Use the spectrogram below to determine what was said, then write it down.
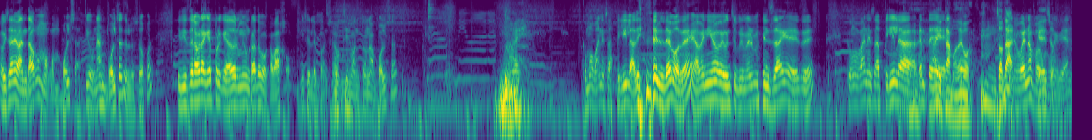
Hoy se ha levantado como con bolsas, tío. Unas bolsas en los ojos. Y dice Laura que es porque ha dormido un rato boca abajo. Y se le montó una bolsa. Ay. ¿Cómo van esas pililas? Dice el Devos, ¿eh? Ha venido con su primer mensaje ese, ¿eh? ¿Cómo van esas pililas, gente? Ahí estamos, Debo. Total. Bueno, pues muy bien.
